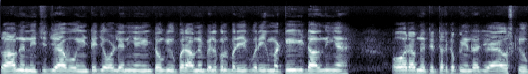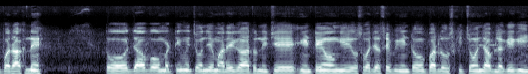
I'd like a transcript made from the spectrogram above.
तो आपने नीचे जो है वो ईंटें जोड़ लेनी है। ईंटों के ऊपर आपने बिल्कुल बारीक बारीक मट्टी डालनी है और अपने तितर का पिंजरा जो है उसके ऊपर रख दें। तो जब वो मट्टी में चोंजे मारेगा तो नीचे ईंटें होंगी, उस वजह से भी ईंटों पर उसकी चोंज जब लगेगी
